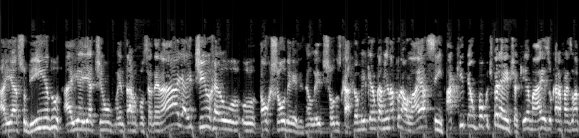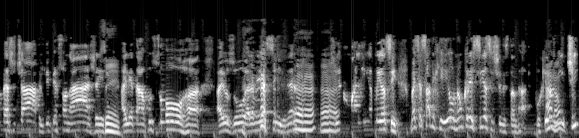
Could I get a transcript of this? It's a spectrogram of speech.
Aí ia subindo, aí, aí tinha um, entrava pro Saturday Night, e aí tinha o, o, o talk show deles, né? O late show dos caras. Então meio que é um caminho natural. Lá é assim. Aqui tem um pouco diferente. Aqui é mais o cara faz uma peça de teatro, ele tem personagem. Sim. Aí ele entrava pro Zorra, aí Zorra era meio assim, né? Aham, aham. Tinha uma linha meio assim. Mas você sabe que eu não cresci assistindo stand-up. Porque Ah, não, não? tinha,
